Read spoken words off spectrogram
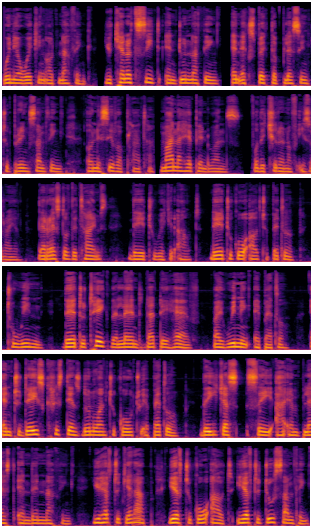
when you're working out nothing. You cannot sit and do nothing and expect the blessing to bring something on a silver platter. Manna happened once for the children of Israel. The rest of the times, they had to work it out. They had to go out to battle to win. They had to take the land that they have by winning a battle. And today's Christians don't want to go to a battle they just say, I am blessed and then nothing. You have to get up. You have to go out. You have to do something.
